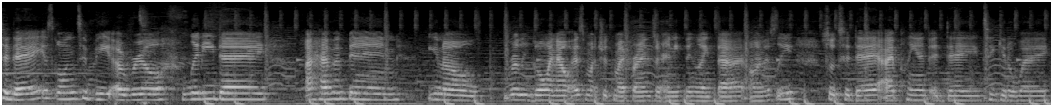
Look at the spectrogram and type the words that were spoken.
today is going to be a real litty day. I haven't been, you know, really going out as much with my friends or anything like that, honestly. So today I planned a day to get away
